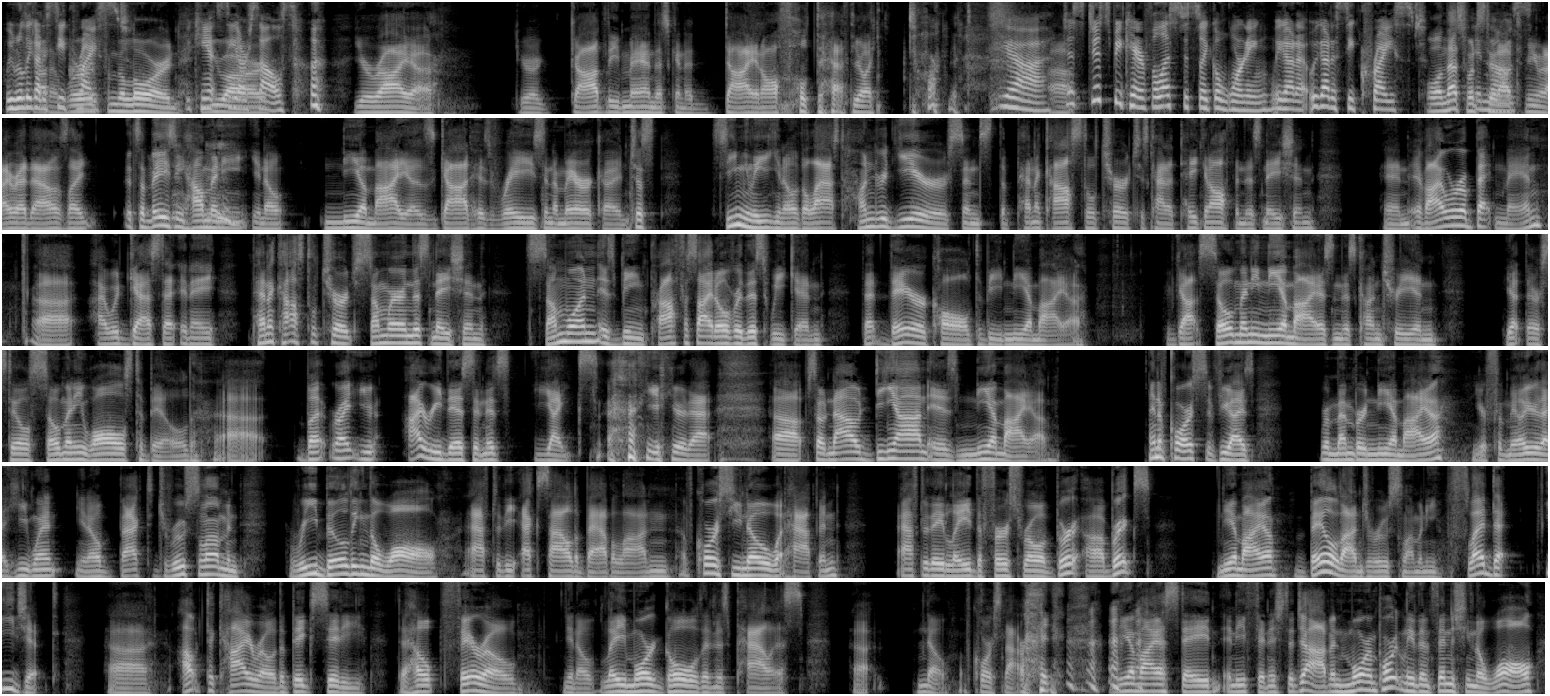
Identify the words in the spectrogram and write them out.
We really got to see Christ from the Lord. We can't you see ourselves. Uriah, you're a godly man that's going to die an awful death. You're like, darn it. Yeah, uh, just just be careful. That's just like a warning. We gotta we gotta see Christ. Well, and that's what stood those. out to me when I read that. I was like, it's amazing how many you know Nehemiahs God has raised in America, and just seemingly, you know, the last hundred years since the Pentecostal church has kind of taken off in this nation. And if I were a betting man, uh, I would guess that in a Pentecostal church somewhere in this nation, someone is being prophesied over this weekend that they're called to be Nehemiah. We've got so many Nehemiahs in this country, and yet there's still so many walls to build. Uh, but right, you, I read this and it's yikes. you hear that? Uh, so now Deion is Nehemiah, and of course, if you guys remember Nehemiah, you're familiar that he went, you know, back to Jerusalem and rebuilding the wall after the exile to Babylon. Of course, you know what happened. After they laid the first row of br- uh, bricks, Nehemiah bailed on Jerusalem and he fled to Egypt, uh, out to Cairo, the big city, to help Pharaoh, you know, lay more gold in his palace. Uh, no, of course not, right? Nehemiah stayed and he finished the job. And more importantly than finishing the wall,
